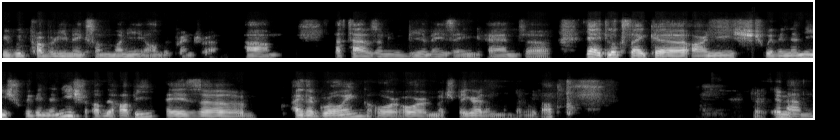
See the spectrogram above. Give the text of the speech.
We would probably make some money on the print run. Um, a thousand would be amazing. And uh, yeah, it looks like uh, our niche within the niche within the niche of the hobby is uh, either growing or or much bigger than, than we thought. And um,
